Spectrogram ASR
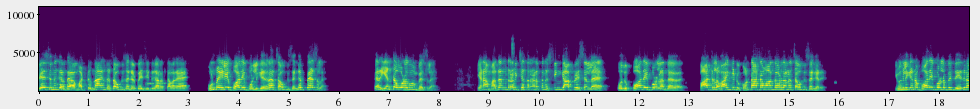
பேசணுங்கிறதா மட்டும்தான் இந்த சவுக்கு சங்கர் பேசிட்டு இருக்கார தவிர உண்மையிலேயே போதைப் பொருளுக்கு எதிராக சவுக்கு சங்கர் பேசல. வேற எந்த ஊடகமும் பேசல. ஏன்னா மதன் ரவிச்சந்திரன் நடத்தின ஸ்டிங் ஆபரேஷன்ல ஒரு போதைப் பொருள் அந்த பாட்டில வாங்கிட்டு கொண்டாட்டமா வந்தவர் தானே சவுக்கு சங்கர். இவங்களுக்கு என்ன போதைப் பொருளை பத்தி எதிரா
